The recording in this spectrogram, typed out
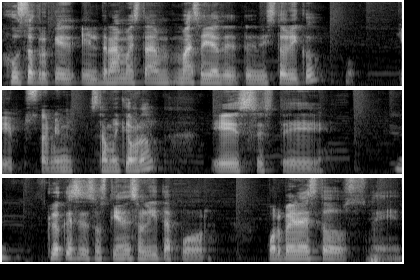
justo creo que el drama está más allá de, lo histórico, que pues, también está muy cabrón. Es este. Creo que se sostiene solita por, por ver a estos eh,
